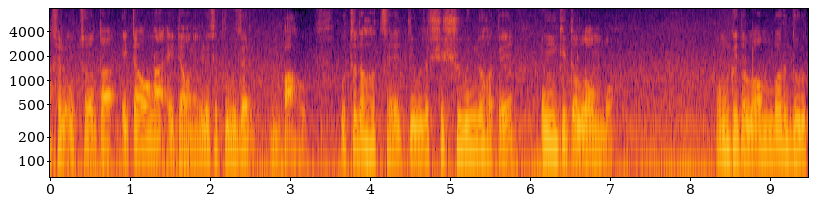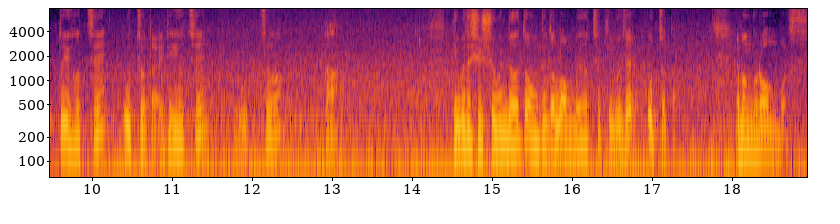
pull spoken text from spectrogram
আসলে উচ্চতা এটাও না এটাও না, এগুলো হচ্ছে ত্রিভুজের বাহু। উচ্চতা হচ্ছে ত্রিভুজের শীর্ষবিন্দু হতে অঙ্কিত লম্ব। অঙ্কিত লম্বর দূরত্বই হচ্ছে উচ্চতা, এটাই হচ্ছে উচ্চতা। ত্রিভুজের শীর্ষবিন্দু হতে অঙ্কিত লম্বই হচ্ছে ত্রিভুজের উচ্চতা। এবং রম্বস।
